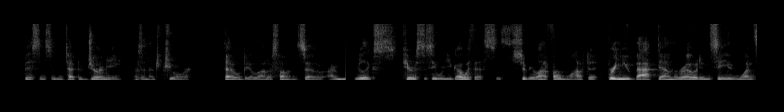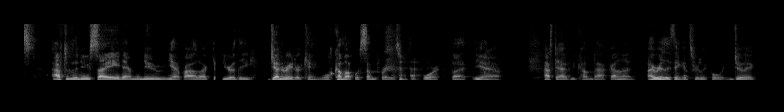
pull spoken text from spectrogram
business and the type of journey as an entrepreneur that will be a lot of fun. So I'm really curious to see where you go with this. This should be a lot of fun. We'll have to bring you back down the road and see once after the new site and the new yeah product, you're the generator king. We'll come up with some phrase for it, but yeah, have to have you come back on. I really think it's really cool what you're doing.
